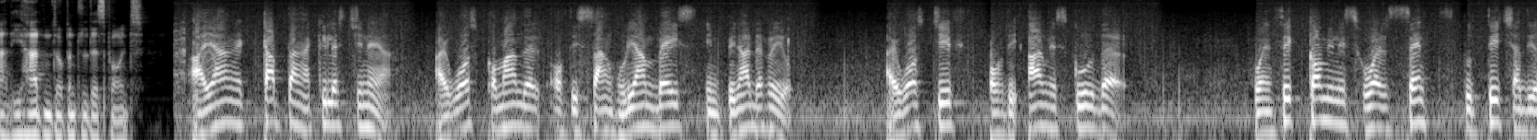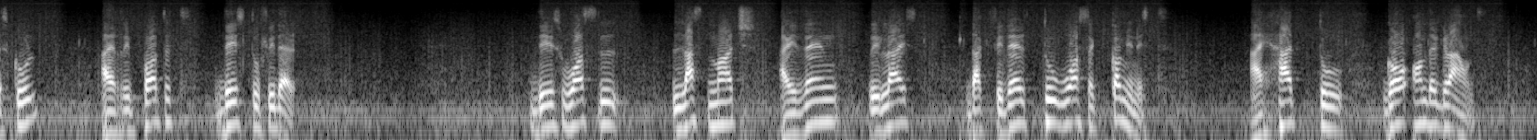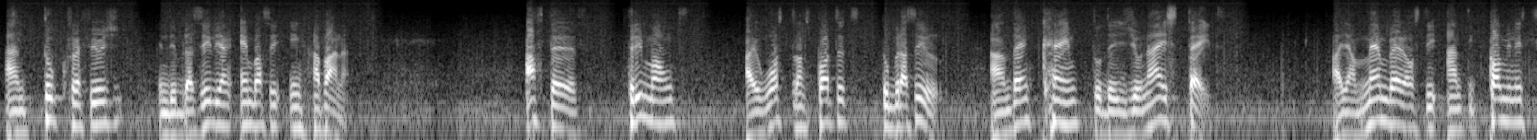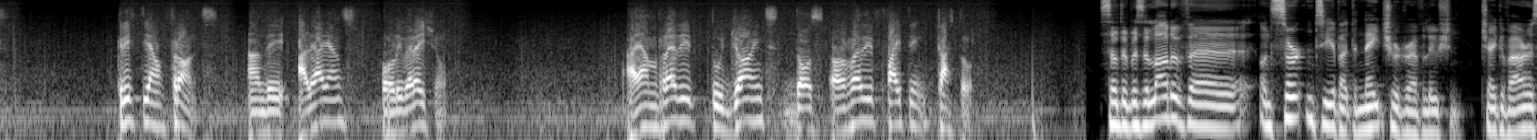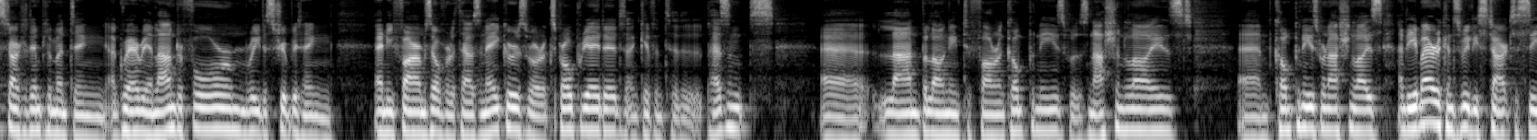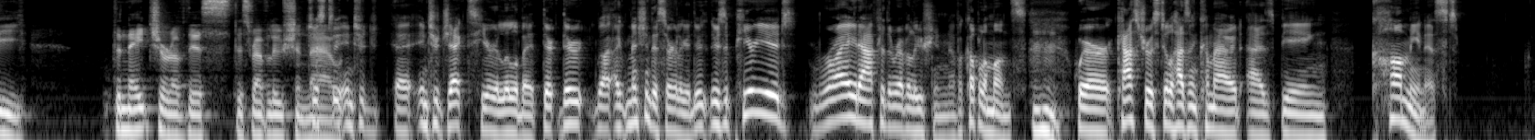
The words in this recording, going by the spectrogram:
and he hadn't up until this point. I am Captain Aquiles Chinea. I was commander of the San Julian base in Pinar del Rio. I was chief of the army school there. When six communists were sent to teach at the school, I reported this to Fidel. This was last March. I then realized that Fidel too was a communist. I had to go underground and took refuge in the Brazilian embassy in Havana. After three months, I was transported to Brazil and then came to the United States. I am member of the anti-communist Christian Front and the Alliance for Liberation. I am ready to join those already fighting Castro. So there was a lot of uh, uncertainty about the nature of the revolution. Che Guevara started implementing agrarian land reform, redistributing any farms over a thousand acres were expropriated and given to the peasants. Uh, land belonging to foreign companies was nationalized. Um, companies were nationalized, and the Americans really start to see the nature of this this revolution now Just now. to inter- uh, interject here a little bit, there, there. I mentioned this earlier. There, there's a period right after the revolution of a couple of months where Castro still hasn't come out as being communist.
